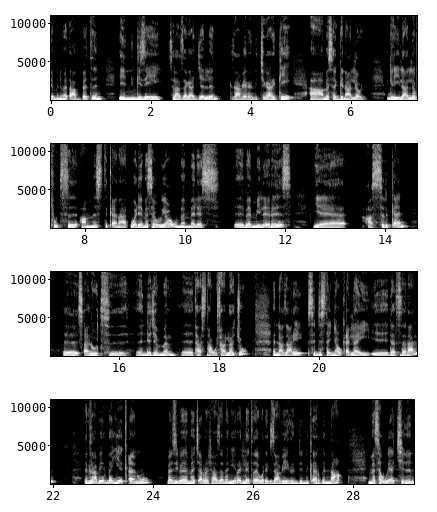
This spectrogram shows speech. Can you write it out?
የምንመጣበትን ይህንን ጊዜ ስላዘጋጀልን እግዚአብሔርን እጅግ አድርጌ አመሰግናለሁኝ። እንግዲህ ላለፉት አምስት ቀናት ወደ መሠዊያው መመለስ በሚል ርዕስ የአስር ቀን ጸሎት እንደጀመርን ታስታውሳላችሁ እና ዛሬ ስድስተኛው ቀን ላይ ደርሰናል። እግዚአብሔር በየቀኑ በዚህ በመጨረሻ ዘመን የበለጠ ወደ እግዚአብሔር እንድንቀርብና መሠዊያችንን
